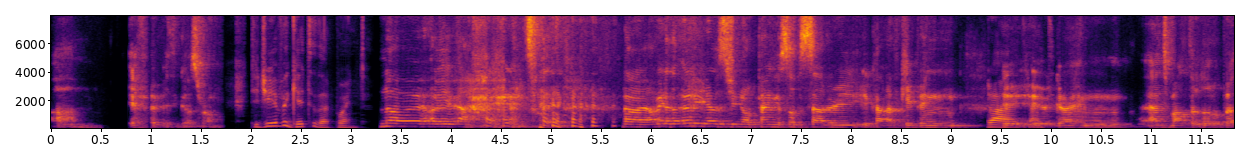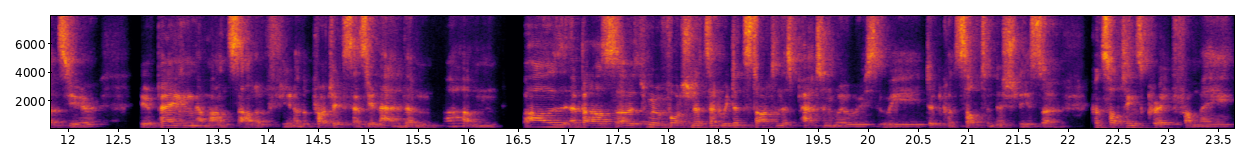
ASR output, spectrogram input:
Um, if everything goes wrong. Did you ever get to that point? No, I, I no. I mean, in the early years, you're not paying yourself a salary. You're kind of keeping. Right, you're, right. you're going hand to mouth a little bit. You're you're paying amounts out of you know the projects as you land them. Um, but I was, but I was, I was, we were fortunate, and we did start in this pattern where we we did consult initially. So consulting is great from a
